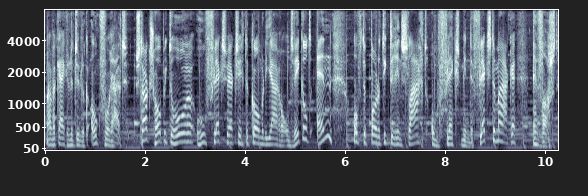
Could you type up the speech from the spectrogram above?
maar we kijken natuurlijk ook vooruit. Straks hoop ik te horen hoe flexwerk zich de komende jaren ontwikkelt... en of de politiek erin slaagt om flex minder flex te maken... en vast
